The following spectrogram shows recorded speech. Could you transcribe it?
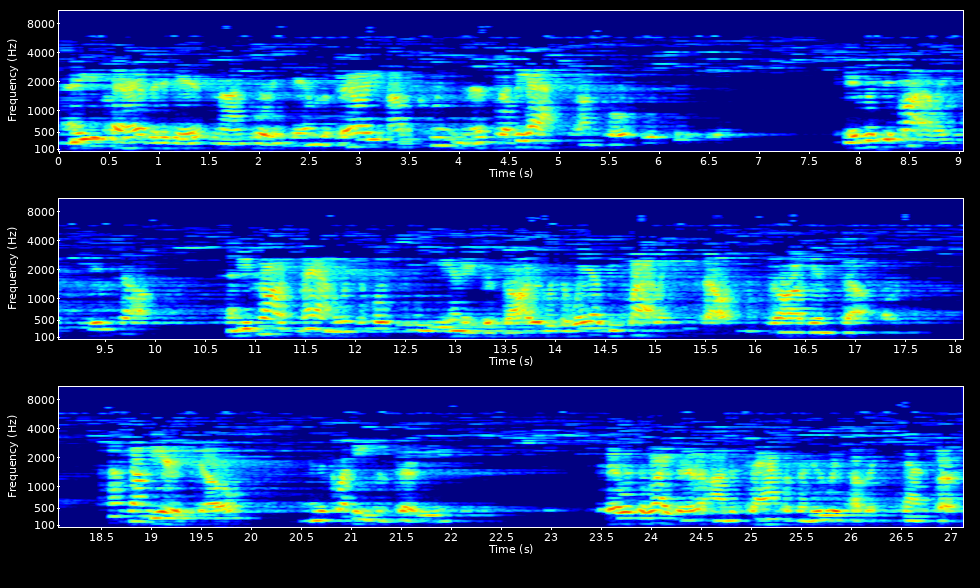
And he declares that it is, and I'm quoting him, the very uncleanness of the act, unquote, which it was defiling himself. And because man was supposed to be the image of God, it was a way of defiling himself, God himself. Now, some years ago, in the 20s and 30s, there was a writer on the staff of the New Republic, Kenneth Burke,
